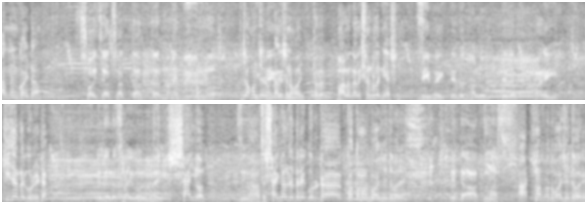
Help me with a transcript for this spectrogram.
আনেন কয়টা? ছয় চার সাতটা আটটার মানে বিভিন্ন যখন যেরকম কালেকশন হয় তবে ভালো কালেকশনগুলো নিয়ে আসুন। জি ভাই এটা ভালো এটা পারি। কি জাতের গরু এটা? এটা হলো ছাইবল ভাই। জি। আচ্ছা শাহিওল জাতের এই গরুটা কত মাস বয়স হতে পারে? এটা আট মাস। আট মাস মতো বয়স হতে পারে।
